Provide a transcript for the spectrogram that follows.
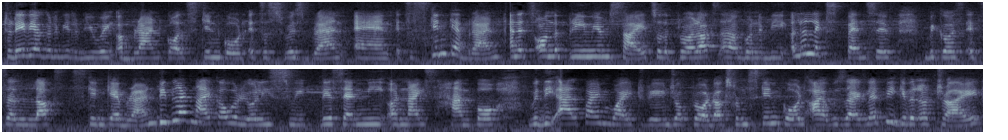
Today we are going to be reviewing a brand called Skincode. It's a Swiss brand and it's a skincare brand and it's on the premium side. So the products are going to be a little expensive because it's a luxe skincare brand. People at Nykaa were really sweet. They sent me a nice hamper with the Alpine White range of products from Skincode. I was like, let me give it a try.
